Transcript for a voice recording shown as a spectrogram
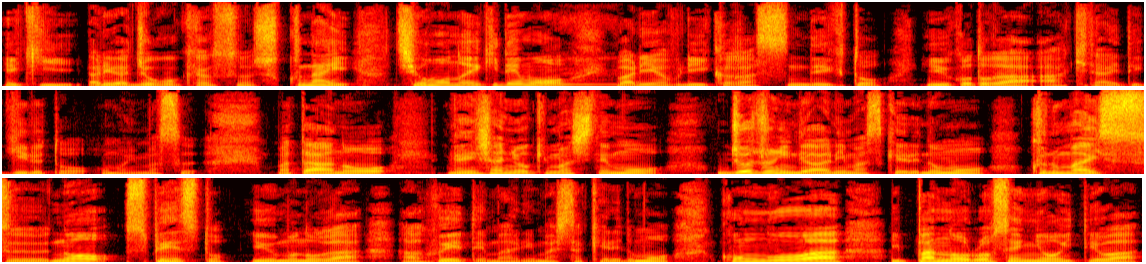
駅、あるいは乗降客数の少ない地方の駅でもバリアフリー化が進んでいくということが期待できると思います。また、あの、電車におきましても、徐々にではありますけれども、車椅子のスペースというものが増えてまいりましたけれども、今後は一般の路線においては、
